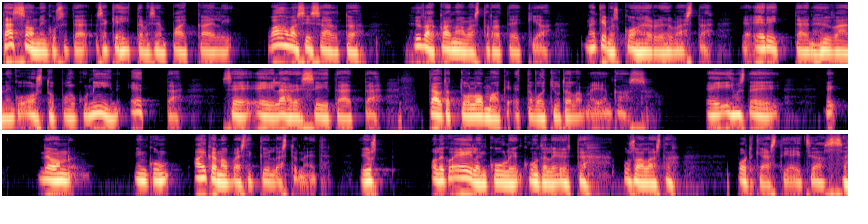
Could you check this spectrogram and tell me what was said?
tässä on niinku sitä, se kehittämisen paikka, eli vahva sisältö – hyvä kanavastrategia, näkemys kohderyhmästä ja erittäin hyvä niin kuin ostopolku niin, että se ei lähde siitä, että täytä tuo lomake, että voit jutella meidän kanssa. Ei, ihmiset ei, ne, ne on niin kuin aika nopeasti kyllästyneitä. Ja just, oliko eilen kuulin, kuuntelin yhtä usalaista podcastia itse asiassa,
